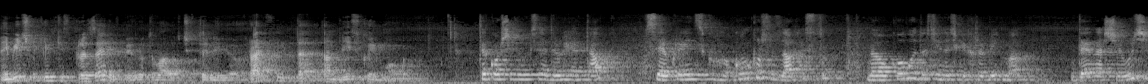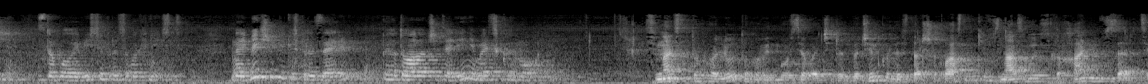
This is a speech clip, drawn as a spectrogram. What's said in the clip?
Найбільшу кількість призерів підготували вчителі географії та англійської мови. Також відбувся другий етап всеукраїнського конкурсу захисту науково-дослідницьких робіт МАН, де наші учні здобули 8 призових місць. Найбільшу кількість призерів підготували вчителі німецької мови. 17 лютого відбувся вечір відпочинку для старшокласників з назвою З коханням в серці.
